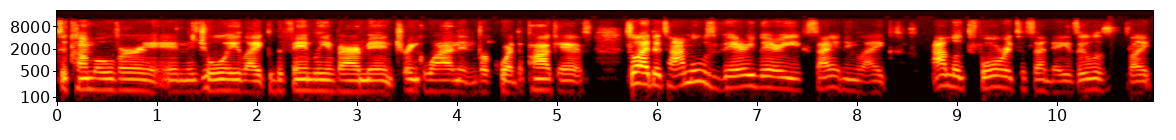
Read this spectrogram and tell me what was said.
to come over and enjoy like the family environment, drink wine and record the podcast. So at the time it was very, very exciting. Like I looked forward to Sundays. It was like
